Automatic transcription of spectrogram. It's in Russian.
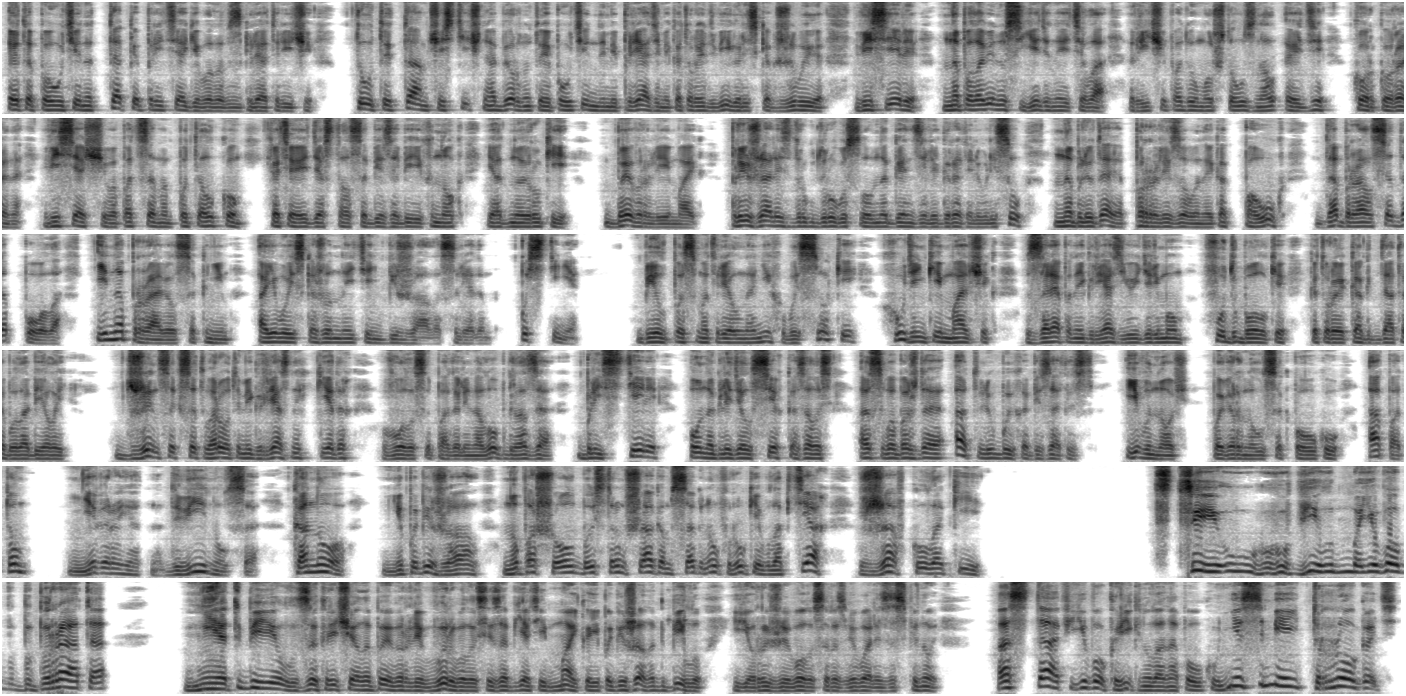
Эта паутина так и притягивала взгляд Ричи. Тут и там, частично обернутые паутинными прядями, которые двигались как живые, висели наполовину съеденные тела. Ричи подумал, что узнал Эдди Коркурена, висящего под самым потолком, хотя Эдди остался без обеих ног и одной руки. Беверли и Майк прижались друг к другу, словно Гензель и Гретель в лесу, наблюдая, парализованный как паук, добрался до пола и направился к ним, а его искаженная тень бежала следом по стене. Билл посмотрел на них, высокий, худенький мальчик в заляпанной грязью и дерьмом футболке, которая когда-то была белой, в джинсах с отворотами, грязных кедах, волосы падали на лоб, глаза блестели, он оглядел всех, казалось, освобождая от любых обязательств, и вновь повернулся к пауку, а потом, невероятно, двинулся к оно, не побежал, но пошел быстрым шагом, согнув руки в локтях, сжав кулаки. «Ты убил моего брата!» «Нет, Билл!» — закричала Беверли, вырвалась из объятий Майка и побежала к Биллу. Ее рыжие волосы развивались за спиной. «Оставь его!» — крикнула она пауку. «Не смей трогать!»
